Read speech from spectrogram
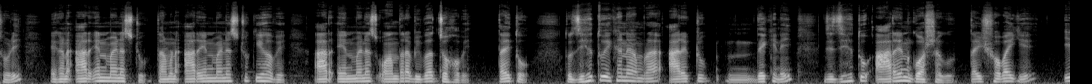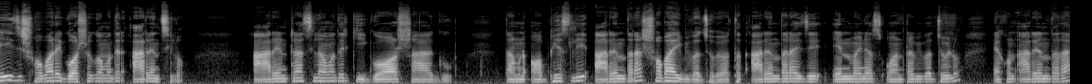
সরি এখানে আর এন মাইনাস টু তার মানে আর এন মাইনাস টু কী হবে? আর এন মাইনাস ওয়ান দ্বারা বিভাজ্য হবে, তাই তো? তো যেহেতু এখানে আমরা আর একটু দেখে নেই যে যেহেতু আর এন গসাগু, তাই সবাইকে এই যে সবারই গসাগু আমাদের আর এন ছিল আর এনটা ছিল আমাদের কি? গসাগু। তার মানে অবভিয়াসলি আর এন দ্বারা সবাই বিভাজ্য হবে, অর্থাৎ আর এন দ্বারাই যে এন মাইনাস ওয়ানটা বিভাজ্য হলো, এখন আর এন দ্বারা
